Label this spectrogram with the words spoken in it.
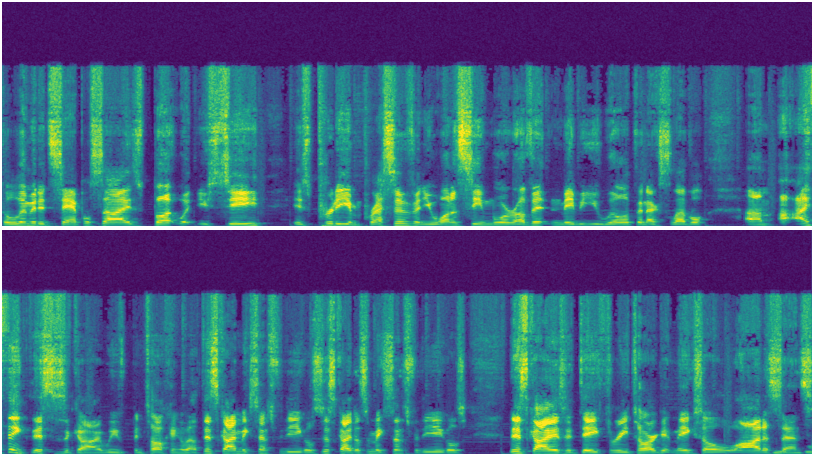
the limited sample size. But what you see is pretty impressive, and you want to see more of it, and maybe you will at the next level. Um, I think this is a guy we've been talking about. This guy makes sense for the Eagles. This guy doesn't make sense for the Eagles. This guy is a day three target. Makes a lot of sense.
